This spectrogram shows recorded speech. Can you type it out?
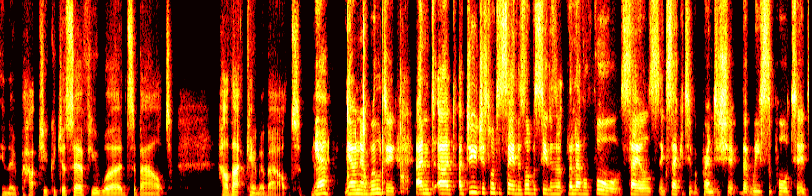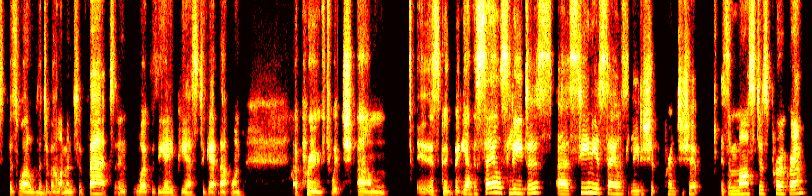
you know, perhaps you could just say a few words about how that came about. Yeah, yeah, no, will do. And uh, I do just want to say there's obviously the, the, level four sales executive apprenticeship that we supported as well, the mm. development of that and work with the APS to get that one approved, which um, is good. But yeah, the sales leaders, uh, senior sales leadership apprenticeship is a master's program.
